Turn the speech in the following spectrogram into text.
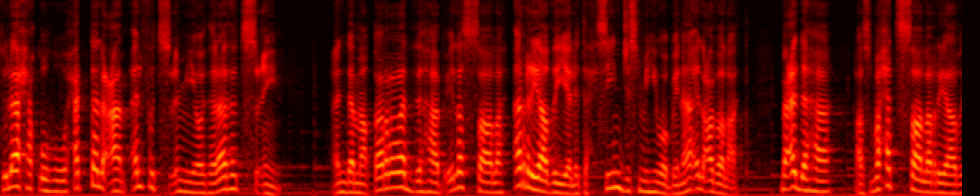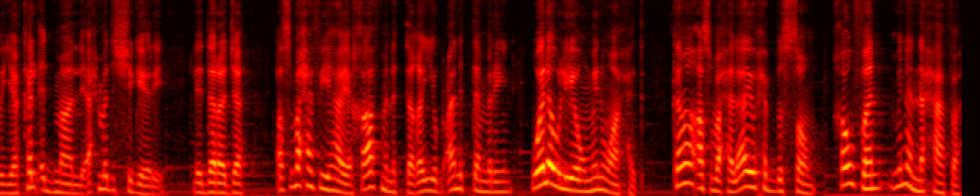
تلاحقه حتى العام 1993 عندما قرر الذهاب إلى الصالة الرياضية لتحسين جسمه وبناء العضلات. بعدها أصبحت الصالة الرياضية كالإدمان لأحمد الشقيري لدرجة أصبح فيها يخاف من التغيب عن التمرين ولو ليوم واحد كما أصبح لا يحب الصوم خوفا من النحافة.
